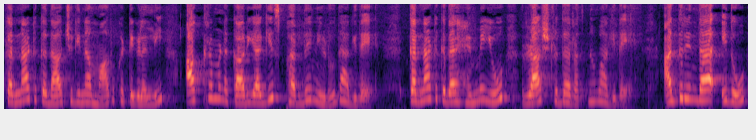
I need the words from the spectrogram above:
ಕರ್ನಾಟಕದಾಚೆಗಿನ ಮಾರುಕಟ್ಟೆಗಳಲ್ಲಿ ಆಕ್ರಮಣಕಾರಿಯಾಗಿ ಸ್ಪರ್ಧೆ ನೀಡುವುದಾಗಿದೆ. ಕರ್ನಾಟಕದ ಹೆಮ್ಮೆಯು ರಾಷ್ಟ್ರದ ರತ್ನವಾಗಿದೆ. ಆದ್ದರಿಂದ ಇದು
